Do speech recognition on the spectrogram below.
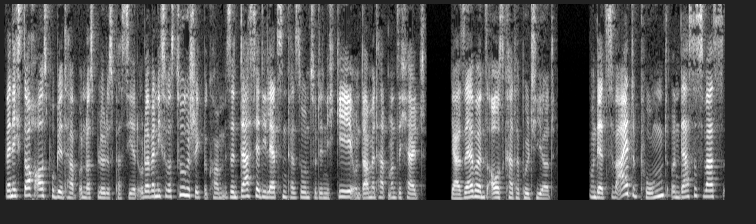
wenn ich es doch ausprobiert habe und was Blödes passiert, oder wenn ich sowas zugeschickt bekomme, sind das ja die letzten Personen, zu denen ich gehe, und damit hat man sich halt ja selber ins Aus katapultiert. Und der zweite Punkt, und das ist was,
